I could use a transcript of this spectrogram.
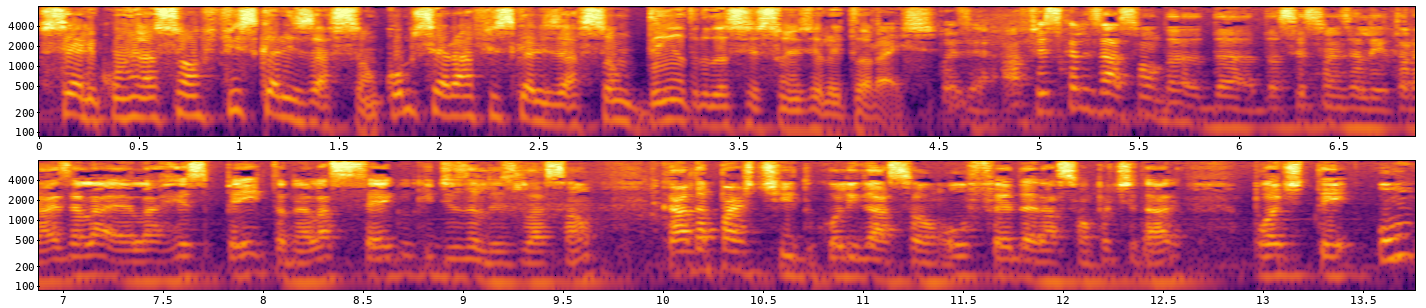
Célio, com relação à fiscalização, como será a fiscalização dentro das sessões eleitorais? Pois é, a fiscalização da- da- das sessões eleitorais, ela, ela respeita, né, ela segue o que diz a legislação. Cada partido, coligação ou federação partidária pode ter um,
